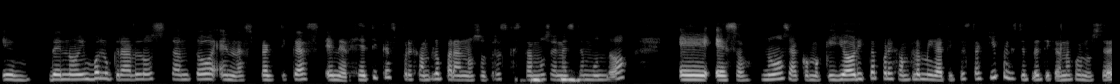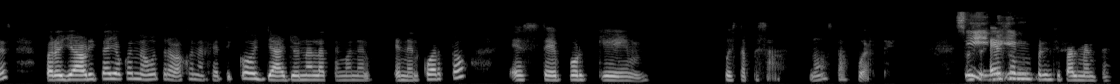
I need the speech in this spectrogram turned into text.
de no involucrarlos tanto en las prácticas energéticas, por ejemplo, para nosotros que estamos en este mundo, eso, ¿no? O sea, como que yo ahorita, por ejemplo, mi gatita está aquí porque estoy platicando con ustedes, pero ya ahorita yo cuando hago trabajo energético, ya yo no la tengo en el, en el cuarto este, porque pues está pesada, ¿no? Está fuerte. Sí, eso principalmente.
